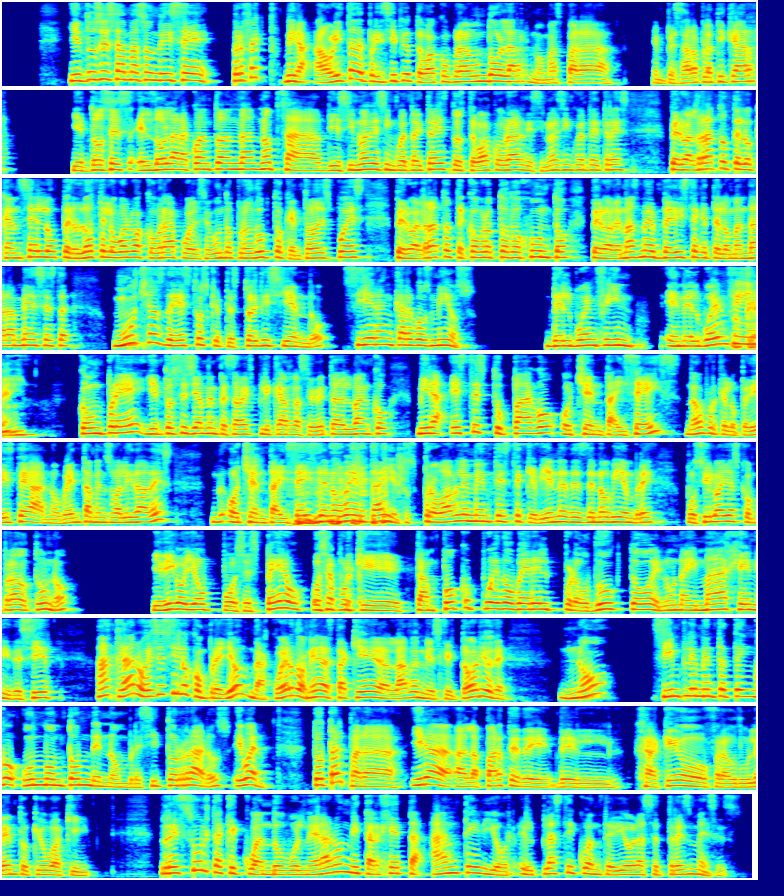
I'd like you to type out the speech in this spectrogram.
Y entonces Amazon me dice, perfecto, mira, ahorita de principio te voy a comprar un dólar, nomás para empezar a platicar. Y entonces el dólar a cuánto anda? No, pues a 19.53, entonces te voy a cobrar 19.53, pero al rato te lo cancelo, pero luego te lo vuelvo a cobrar por el segundo producto que entró después, pero al rato te cobro todo junto, pero además me pediste que te lo mandara meses. Muchas de estos que te estoy diciendo sí eran cargos míos del buen fin. En el buen fin compré y entonces ya me empezaba a explicar la señorita del banco, mira, este es tu pago 86, ¿no? Porque lo pediste a 90 mensualidades, 86 de 90 y entonces probablemente este que viene desde noviembre, pues sí lo hayas comprado tú, ¿no? Y digo yo, pues espero, o sea, porque tampoco puedo ver el producto en una imagen y decir, Ah, claro, ese sí lo compré yo, me acuerdo. Mira, está aquí al lado en mi escritorio. De... No, simplemente tengo un montón de nombrecitos raros. Y bueno, total, para ir a, la parte de, del hackeo fraudulento que hubo aquí, resulta que cuando vulneraron mi tarjeta anterior, el plástico anterior hace tres meses,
